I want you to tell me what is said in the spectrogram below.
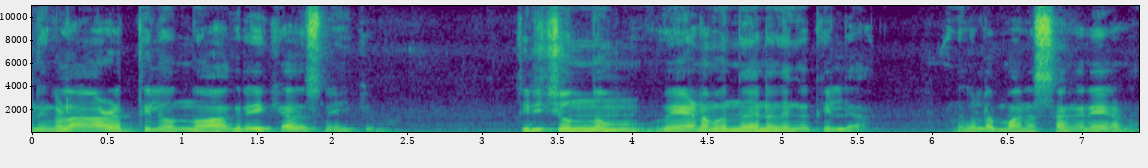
നിങ്ങൾ ആഴത്തിൽ ഒന്നും ആഗ്രഹിക്കാതെ സ്നേഹിക്കുന്നു തിരിച്ചൊന്നും വേണമെന്ന് തന്നെ നിങ്ങൾക്കില്ല. നിങ്ങളുടെ മനസ്സങ്ങനെയാണ്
